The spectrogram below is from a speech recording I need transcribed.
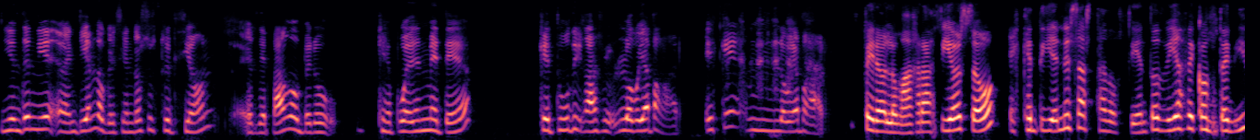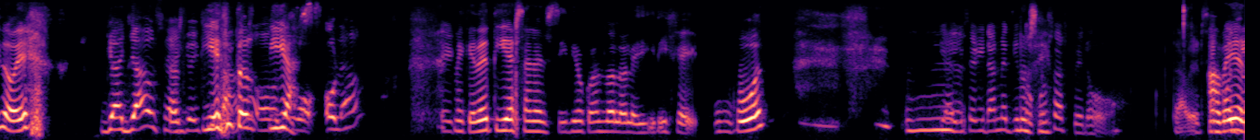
yo entiendo que siendo suscripción es de pago, pero que pueden meter que tú digas, lo voy a pagar. Es que mm, lo voy a pagar. Pero lo más gracioso es que tienes hasta 200 días de contenido, ¿eh? Ya, ya, o sea, yo he 200 flipado, días. digo, Hola. Eh, Me quedé tiesa en el sitio cuando lo leí. Dije, ¿what? y ahí Mm, seguirán metiendo no sé. cosas, pero a ver si A ver.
